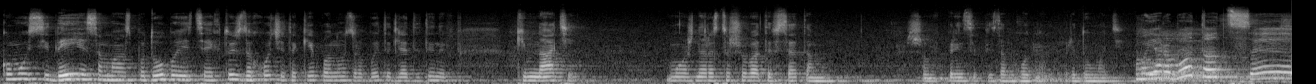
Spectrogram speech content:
комусь ідея сама сподобається, і хтось захоче таке пано зробити для дитини в кімнаті. Можна розташувати все там, що в принципі завгодно придумати. Моя робота це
